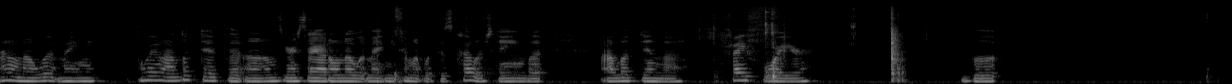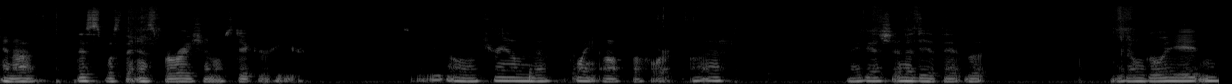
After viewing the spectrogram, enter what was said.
I don't know what made well, I looked at the, uh, I was going to say I don't know what made me come up with this color scheme, but I looked in the Faith Warrior book, and I, this was the inspirational sticker here. So we're going to trim the point off the heart. Uh, maybe I shouldn't have did that, but we're going to go ahead and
